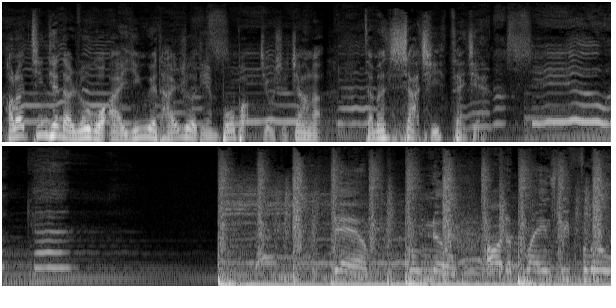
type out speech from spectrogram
好了，今天的如果爱音乐台热点播报就是这样了，咱们下期再见。All the planes we flew,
